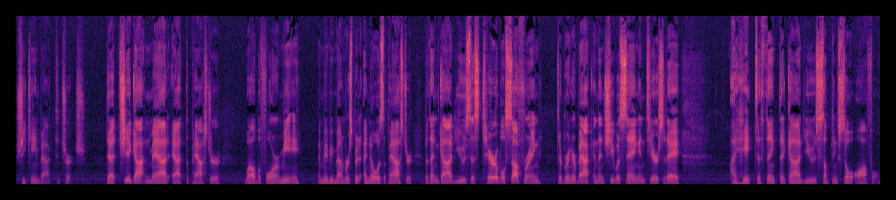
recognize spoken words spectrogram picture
she came back to church. That she had gotten mad at the pastor well before me and maybe members, but I know it was the pastor. But then God used this terrible suffering to bring her back. And then she was saying in tears today, I hate to think that God used something so awful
